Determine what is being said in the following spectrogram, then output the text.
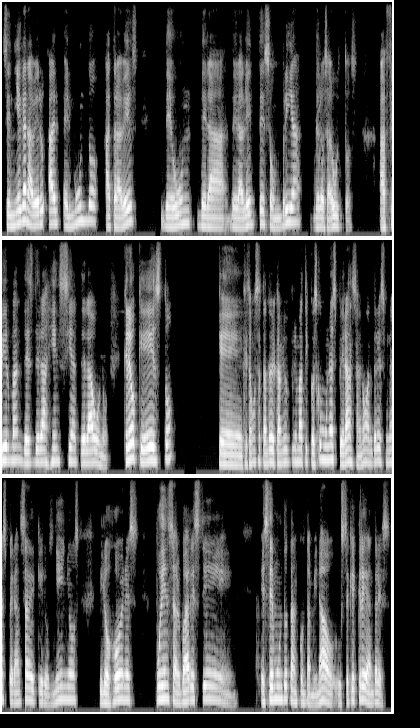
se niegan a ver el mundo a través de, un, de, la, de la lente sombría de los adultos, afirman desde la agencia de la ONU. Creo que esto que, que, estamos tratando del cambio climático es como una esperanza, ¿no, Andrés? Una esperanza de que los niños y los jóvenes pueden salvar este, este mundo tan contaminado. ¿Usted qué cree, Andrés?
